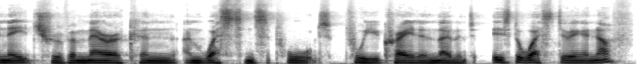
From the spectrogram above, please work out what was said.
the nature of American and Western support for Ukraine at the moment. Is the West doing enough?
